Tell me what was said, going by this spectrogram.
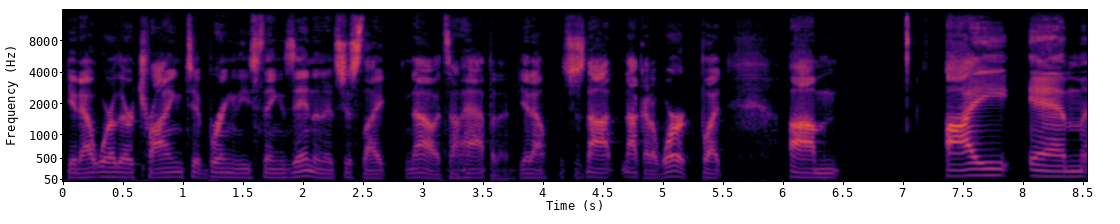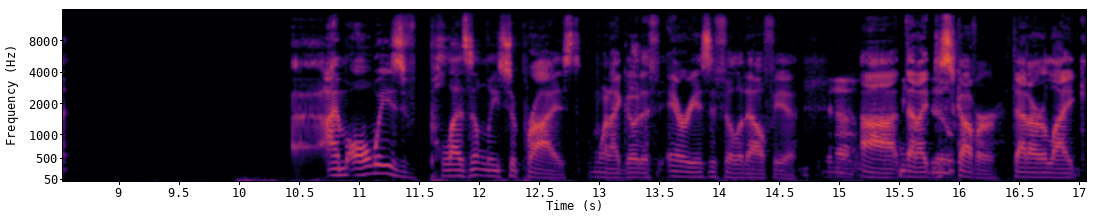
You know, where they're trying to bring these things in, and it's just like, no, it's not happening. You know, it's just not not going to work. But um, I am. I'm always pleasantly surprised when I go to areas of Philadelphia yeah. uh, that I too. discover that are like,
